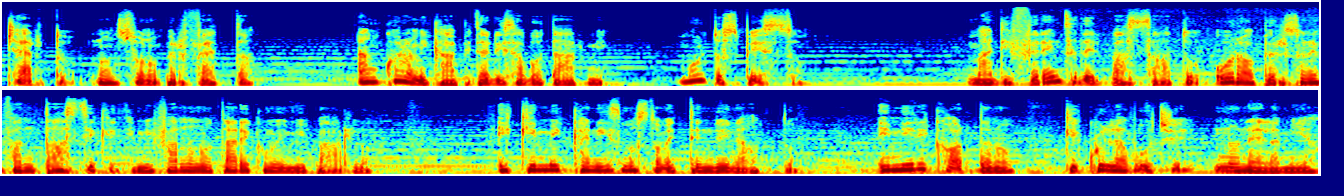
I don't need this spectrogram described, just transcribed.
Certo, non sono perfetta. Ancora mi capita di sabotarmi, molto spesso ma a differenza del passato, ora ho persone fantastiche che mi fanno notare come mi parlo e che meccanismo sto mettendo in atto e mi ricordano che quella voce non è la mia.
